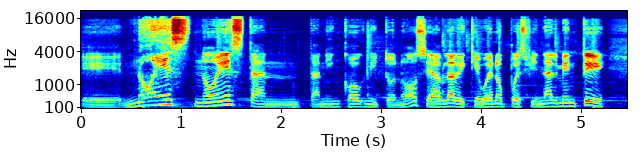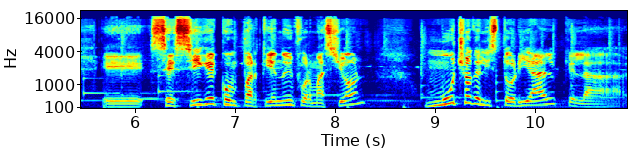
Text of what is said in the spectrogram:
eh, no es, no es tan, tan incógnito, ¿no? Se habla de que, bueno, pues finalmente eh, se sigue compartiendo información mucho del historial que la,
